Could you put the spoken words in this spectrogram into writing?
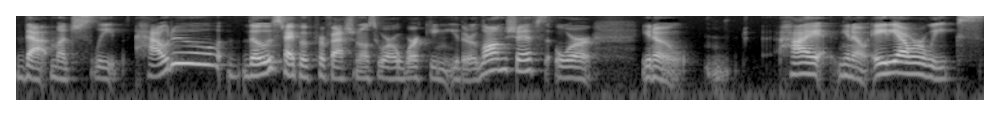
that much sleep. How do those type of professionals who are working either long shifts or, you know, high, you know, 80 hour weeks,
